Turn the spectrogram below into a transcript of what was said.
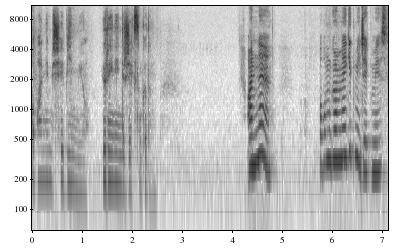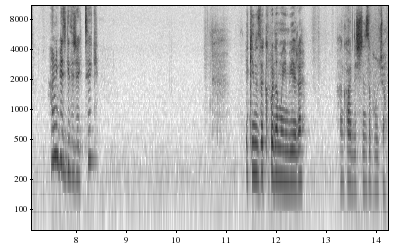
Babaannem bir şey bilmiyor. Yüreğine indireceksin kadının. Anne, babamı görmeye gitmeyecek miyiz? Hani biz gidecektik? İkiniz de kıpırdamayın bir yere. Ben kardeşinizi bulacağım.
